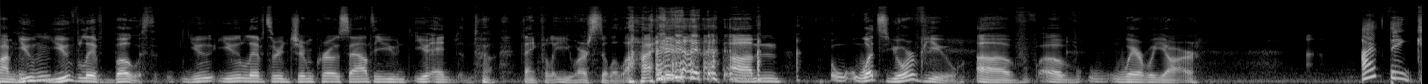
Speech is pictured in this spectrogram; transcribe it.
mom you Mm-hmm. you've lived both. You you lived through jim crow south and you you and thankfully you are still alive. Um, what's your view of of where we are? I think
